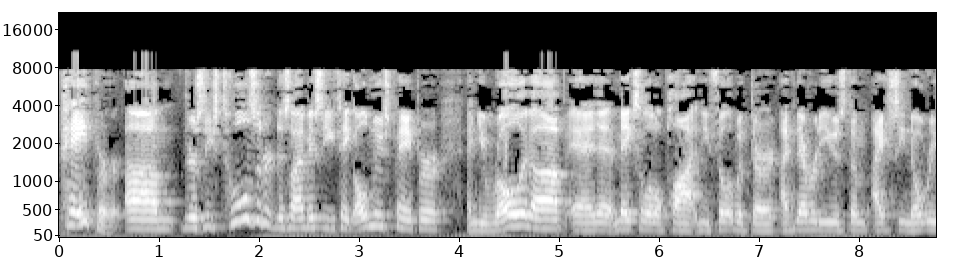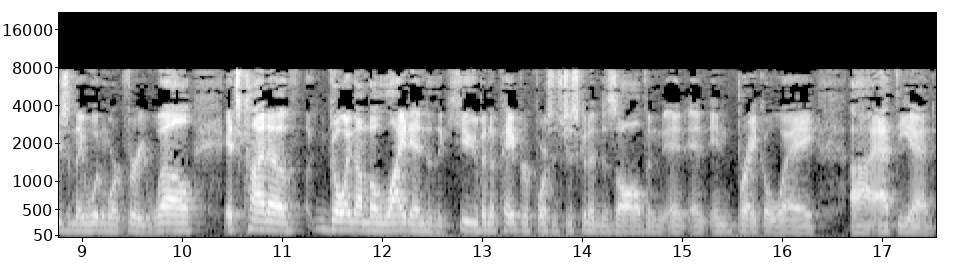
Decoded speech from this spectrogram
Paper. Um, there's these tools that are designed basically you take old newspaper and you roll it up and it makes a little pot and you fill it with dirt. I've never used them. I see no reason they wouldn't work very well. It's kind of going on the light end of the cube and the paper of course is just going to dissolve and, and, and, and break away uh, at the end.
